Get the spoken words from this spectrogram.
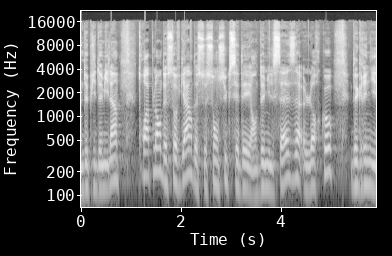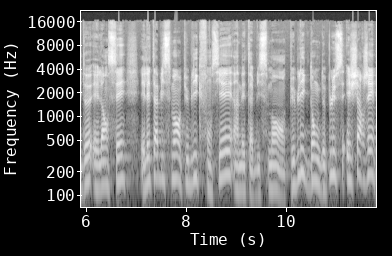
Depuis 2001, trois plans de sauvegarde se sont succédés. En 2016, l'ORCO de Grigny 2 est lancé et l'établissement public foncier, un établissement public donc de plus, est chargé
